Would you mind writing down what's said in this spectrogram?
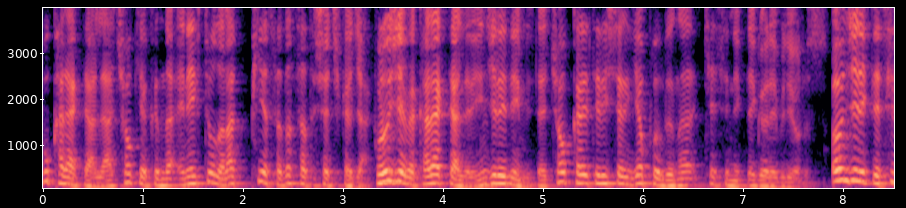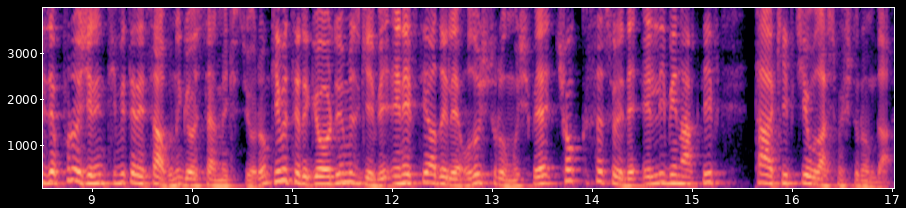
bu karakterler çok yakında NFT olarak piyasada satışa çıkacak. Proje ve karakterleri incelediğimizde çok kaliteli işlerin yapıldığını kesinlikle görebiliyoruz. Öncelikle size projenin Twitter hesabını göstermek istiyorum. Twitter'ı gördüğümüz gibi NFT adıyla oluşturulmuş ve çok kısa sürede 50 bin aktif takipçiye ulaşmış durumda.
